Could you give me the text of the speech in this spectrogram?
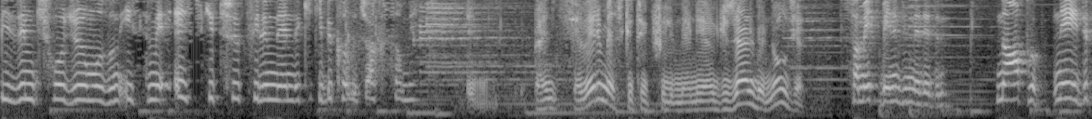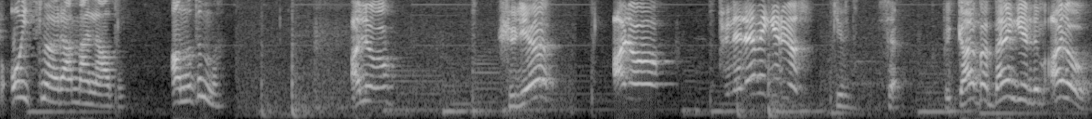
Bizim çocuğumuzun ismi eski Türk filmlerindeki gibi kalacak Samet. Ben severim eski Türk filmlerini ya güzeldir ne olacak? Samet beni dinle dedim. Ne yapıp ne edip o ismi öğrenmen lazım. Anladın mı? Alo. Hülya. Alo. Tünele mi giriyorsun? Girdim. Sen, galiba ben girdim. Alo.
